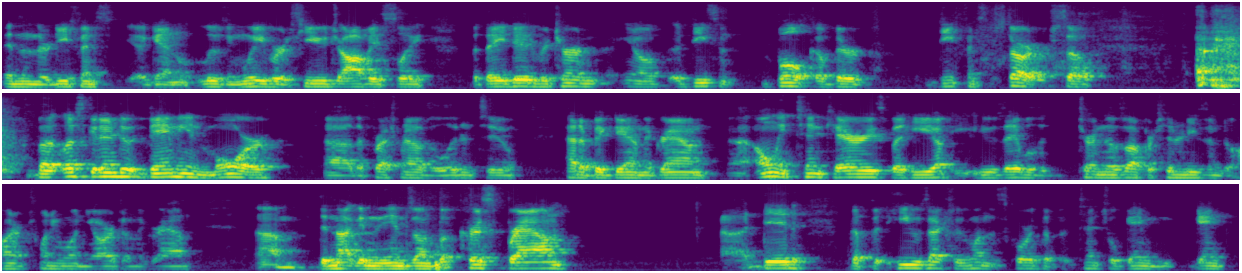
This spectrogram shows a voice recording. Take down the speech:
and then their defense, again, losing Weaver is huge, obviously, but they did return, you know, a decent bulk of their defensive starters. So, but let's get into it. Damien Moore, uh, the freshman I was alluding to, had a big day on the ground. Uh, only 10 carries, but he he was able to turn those opportunities into 121 yards on the ground. Um, did not get in the end zone, but Chris Brown uh, did. The, he was actually the one that scored the potential game game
